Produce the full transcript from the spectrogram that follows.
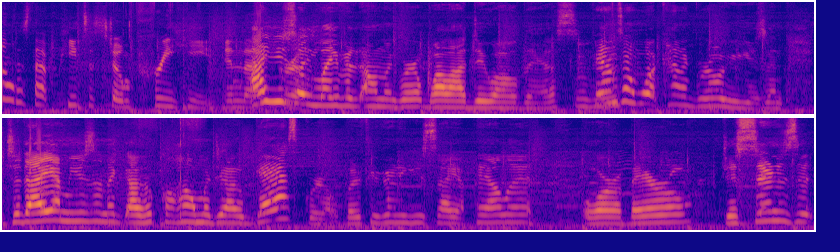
long does that pizza stone preheat in that I usually grill? leave it on the grill while I do all this. Mm-hmm. Depends on what kind of grill you're using. Today I'm using a Oklahoma Joe gas grill, but if you're going to use, say, a pellet or a barrel, just as soon as it,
